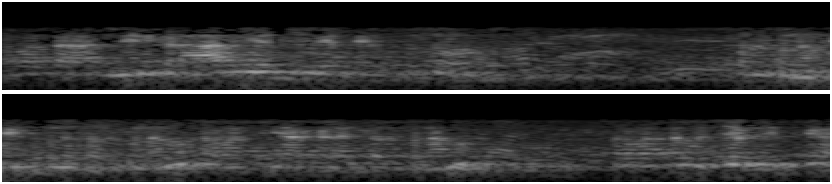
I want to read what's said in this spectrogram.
తర్వాత నేను ఇక్కడ ఆరు ఇయర్స్ హై స్కూల్లో చదువుకున్నాను. హై స్కూల్లో చదువుకున్నాను. తర్వాత సిఆర్ కాలేజ్ చదువుకున్నాను. తర్వాత ఉద్యోగరీత్యా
